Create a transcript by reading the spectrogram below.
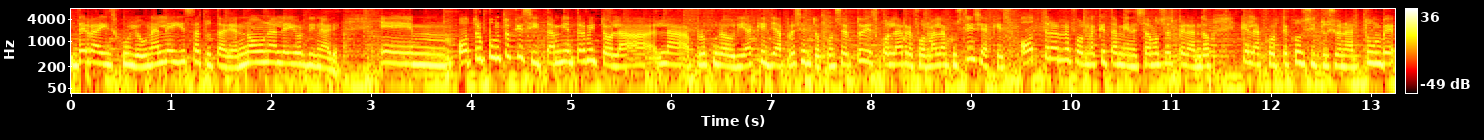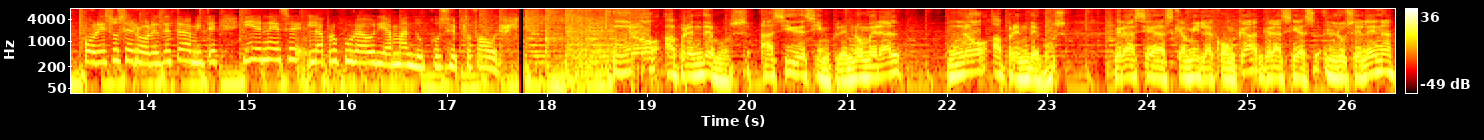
de raíz, Julio, una ley estatutaria, no una ley ordinaria. Em, otro punto que sí también tramitó la, la Procuraduría, que ya presentó concepto, y es con la reforma a la justicia, que es otra reforma que también estamos esperando que la Corte Constitucional tumbe por esos errores de trámite y en ese la Procuraduría mandó un concepto favorable. No aprendemos, así de simple, numeral, no aprendemos. Gracias Camila Conca, gracias Luz Elena,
